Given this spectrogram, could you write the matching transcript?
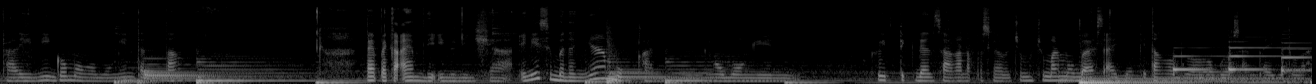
Kali ini gue mau ngomongin tentang PPKM di Indonesia. Ini sebenarnya bukan kritik dan saran apa segala macam cuman mau bahas aja kita ngobrol-ngobrol santai gitu lah.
